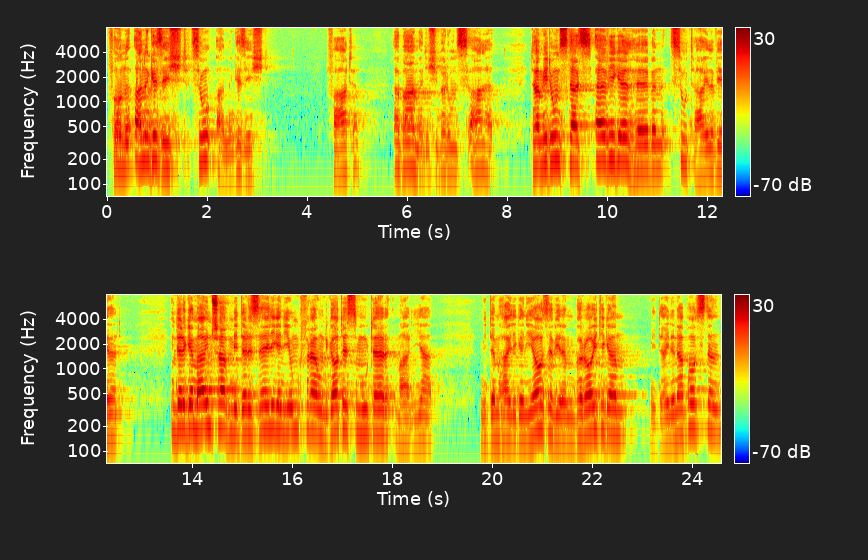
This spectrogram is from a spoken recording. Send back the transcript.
von Angesicht zu Angesicht. Vater, erbarme dich über uns alle, damit uns das ewige Leben zuteil wird in der Gemeinschaft mit der seligen Jungfrau und Gottesmutter Maria, mit dem heiligen Josef, ihrem Bräutigam, mit deinen Aposteln,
